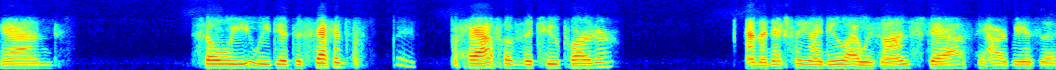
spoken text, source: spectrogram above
And so we, we did the second half of the two parter. And the next thing I knew, I was on staff. They hired me as a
